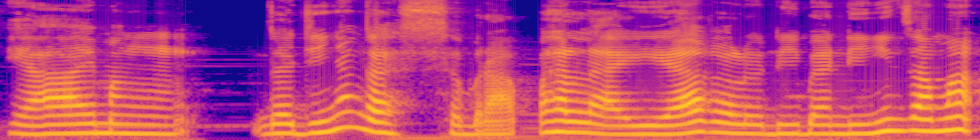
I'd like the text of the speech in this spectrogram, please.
Ya emang gajinya nggak seberapa lah ya kalau dibandingin sama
